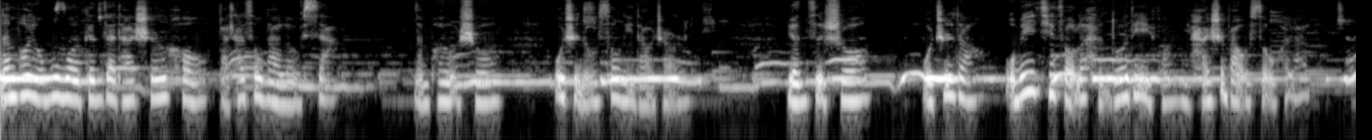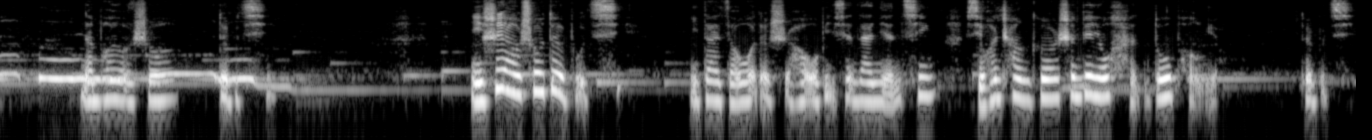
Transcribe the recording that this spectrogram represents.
男朋友默默跟在她身后，把她送到楼下。男朋友说：“我只能送你到这儿了。”原子说：“我知道，我们一起走了很多地方，你还是把我送回来了。”男朋友说：“对不起。”你是要说对不起？你带走我的时候，我比现在年轻，喜欢唱歌，身边有很多朋友。对不起，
